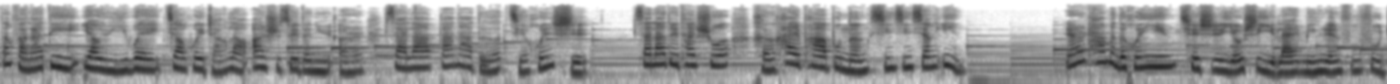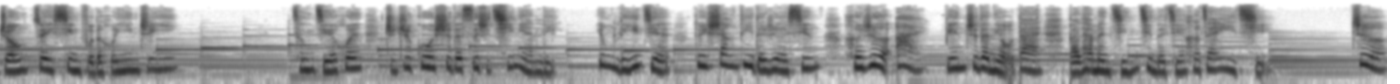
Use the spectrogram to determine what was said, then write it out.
当法拉第要与一位教会长老二十岁的女儿萨拉·巴纳德结婚时，萨拉对他说：“很害怕不能心心相印。”然而，他们的婚姻却是有史以来名人夫妇中最幸福的婚姻之一。从结婚直至过世的四十七年里，用理解对上帝的热心和热爱。编织的纽带把它们紧紧地结合在一起，这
